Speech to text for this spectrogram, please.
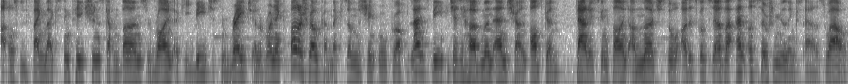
I'd also like to thank my existing patrons, Gavin Burns, Ryan Akibi, Justen Rage, Ela Wroniak, Balash Welcome, Max Sumner, Shane Allcroft, Lansby, Jesse Herbman, and Shannon Odgun. Down you can find our merch store, our Discord server, and our social media links as well.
